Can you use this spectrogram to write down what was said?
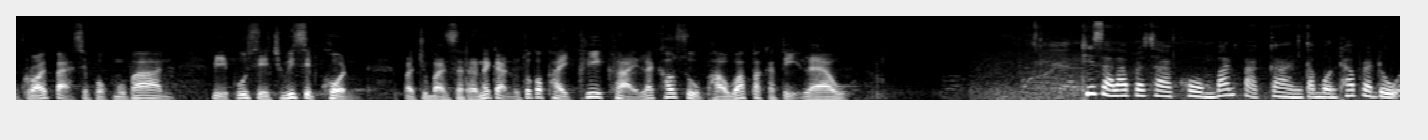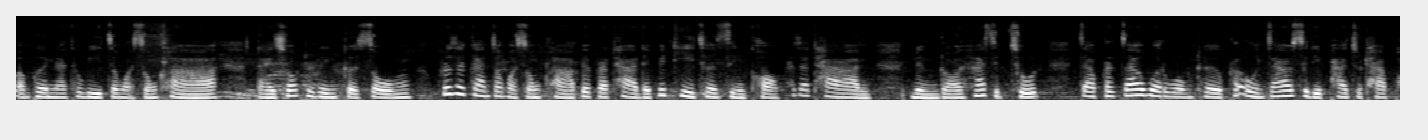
1,686 หมู่บ้าน มีผู้เสียชีวิต 10 คน ปัจจุบันสถานการณ์อุทกภัยคลี่คลายและเข้าสู่ภาวะปกติแล้ว ที่สาราประชาคมบ้านปากกันตำบลท่าประดูอำเภอนาทวีจังหวัดสงขลานายโชคนรินเกิดสมผู้ราชการจังหวัดสงขลาเป็นประธานในพิธีเชิญสิ่งของพระราชทาน 150 ชุด จากพระเจ้าวรวงเธอพระองค์เจ้าสิริพาจุฑาภ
